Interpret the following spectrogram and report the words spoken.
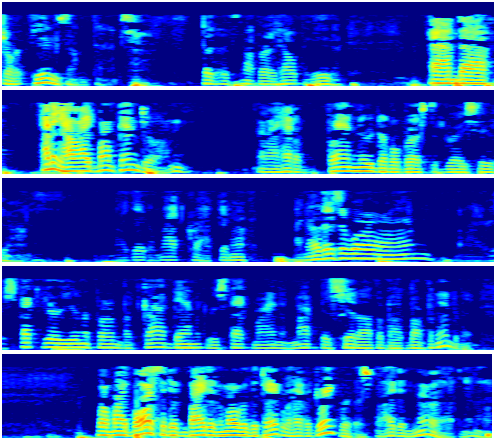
short fuse sometimes, but it's not very healthy either. And uh, anyhow, I'd bump into him, and I had a brand new double-breasted gray suit on. I gave him that crap, you know. I know there's a war on. Respect your uniform, but God damn it, respect mine and knock this shit off about bumping into me. Well, my boss had invited him over to the table to have a drink with us, but I didn't know that, you know.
